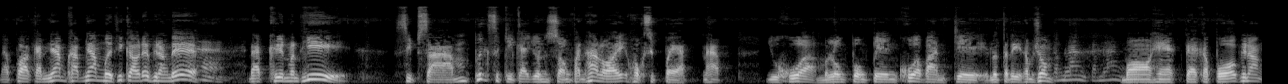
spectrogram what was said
นะพอกันย่ำครับย่ำมือที่เก่าได้อพี่น้องเด้อค่ะ นะครับคืนวันที่ 13 พฤศจิกายน 2568 นะครับ อยู่ขั้วมาลงโปรงเปงขั้วบานเจลอตเตอรี่ท่านผู้ชม กำลังกำลังมอแหกแต่กระโปรงพี่น้อง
